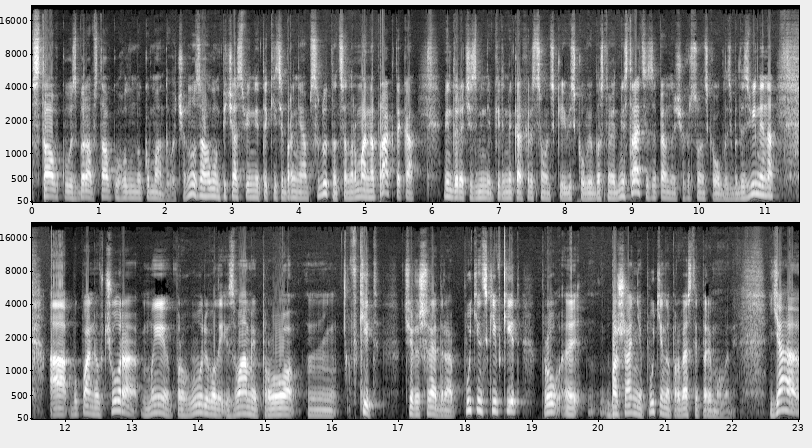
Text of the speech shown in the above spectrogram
ставку, збирав ставку головнокомандувача. Ну, загалом під час війни такі зібрання абсолютно це нормальна практика. Він, до речі, змінив керівника Херсонської військової обласної адміністрації, запевнив, що Херсонська область буде звільнена. А буквально вчора ми проговорювали із вами про вкид через Шредера путінський вкид. Про е, бажання Путіна провести перемовини. Я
